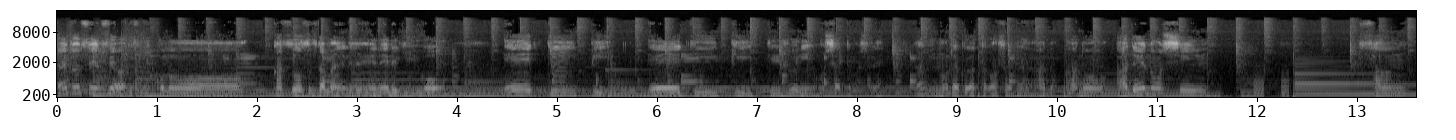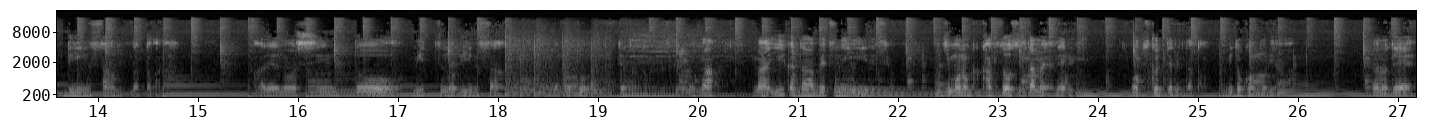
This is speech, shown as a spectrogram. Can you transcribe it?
斉藤先生はですねこの活動するためのエネルギーを ATP ATP っていうふうにおっしゃってましたね。何の略だったか忘れてないあのあのアデノシン酸リン酸だったかな。アデノシンと3つのリン酸のことを言ってたと思うんですけどもまあまあ言い方は別にいいですよ。生き物が活動するためのエネルギーを作ってるんだと。ミトコンドリアは。なので、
